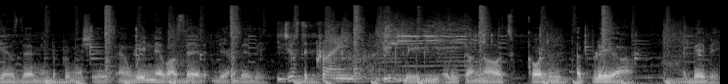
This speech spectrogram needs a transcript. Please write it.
Against them in the Premiership, and we never said they are baby. He's just a crying big baby. And we cannot call a player a baby.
